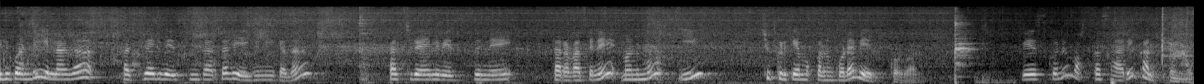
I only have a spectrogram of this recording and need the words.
ఇదిగోండి ఇలాగా పచ్చిరాయలు వేసిన తర్వాత వేగినాయి కదా. పచ్చిరాయలు వేసుకునే తర్వాతనే మనము ఈ చిక్కుడికాయ ముక్కలను కూడా వేసుకోవాలి. వేసుకొని ఒక్కసారి కలుపుకుందాం.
